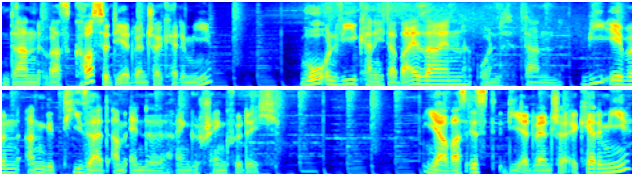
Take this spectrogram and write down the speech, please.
Dann, was kostet die Adventure Academy? Wo und wie kann ich dabei sein? Und dann, wie eben angeteasert, am Ende ein Geschenk für dich. Ja, was ist die Adventure Academy?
